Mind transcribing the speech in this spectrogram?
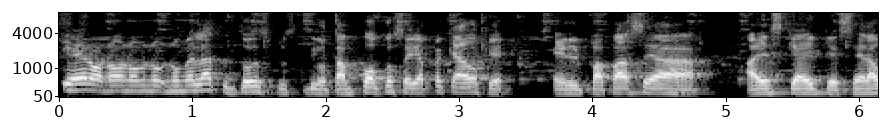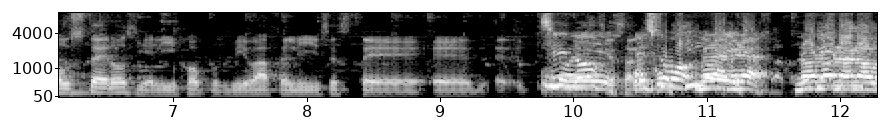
quiero, no, no, no, no me late. Entonces, pues digo, tampoco sería pecado que el papá sea ah, es que hay que ser austeros y el hijo pues viva feliz este eh, eh, sí no es como mira mira no no no no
